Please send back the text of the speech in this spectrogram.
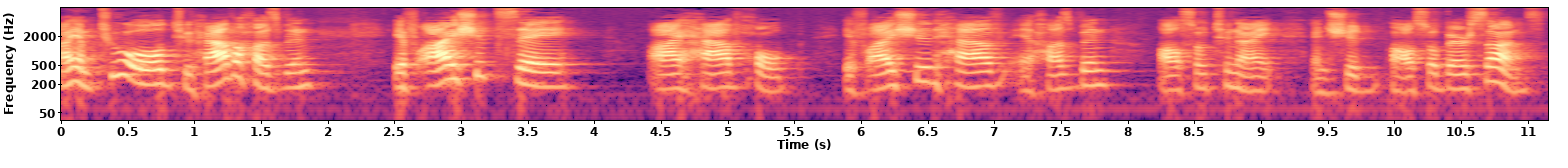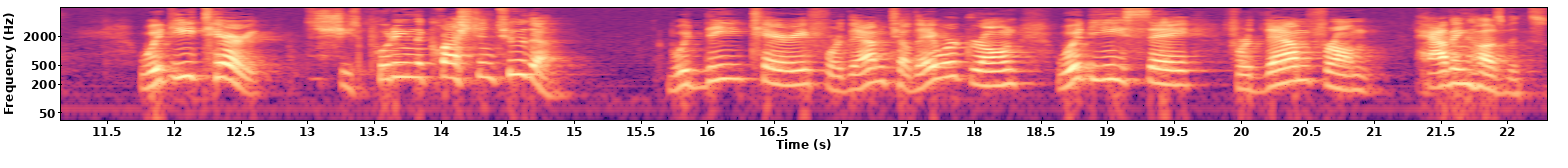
I am too old to have a husband, if I should say, I have hope, if I should have a husband also tonight, and should also bear sons, would ye tarry? She's putting the question to them. Would ye tarry for them till they were grown? Would ye say for them from having husbands?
